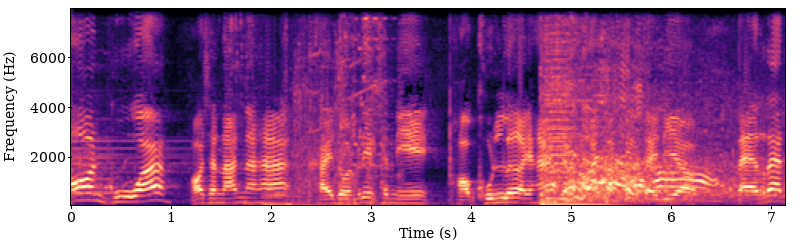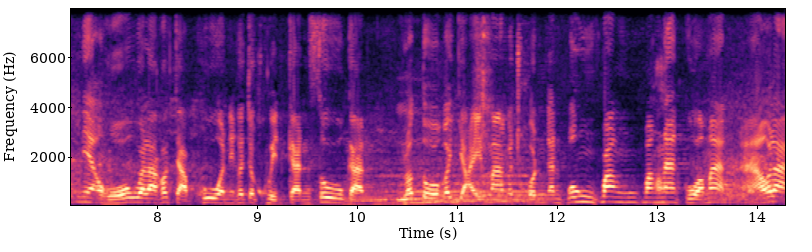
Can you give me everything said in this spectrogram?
อ้อนผัวเพ ราะฉะนั้นนะฮะ ใครโดนเรียกชะนีขอบคุณเลยฮะอย่างน้อยรักเดียวใจเดียว แต่แรดเนี่ยโอ้โหเวลาเขาจับคู่อันนี้เขาจะขวิดกันสู้กัน แล้วตัวก็ใหญ่มากก็ชนกันปุ้งปังปังน่ากลัวมาก เอาล่ะ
